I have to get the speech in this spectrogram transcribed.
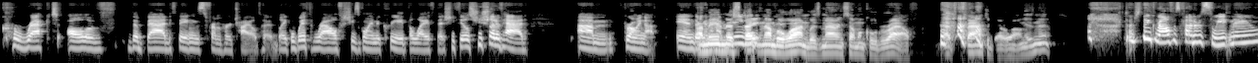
correct all of the bad things from her childhood. Like with Ralph, she's going to create the life that she feels she should have had um, growing up. And I mean, mistake number one was marrying someone called Ralph. That's bound to go wrong, isn't it? Don't you think Ralph is kind of a sweet name?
